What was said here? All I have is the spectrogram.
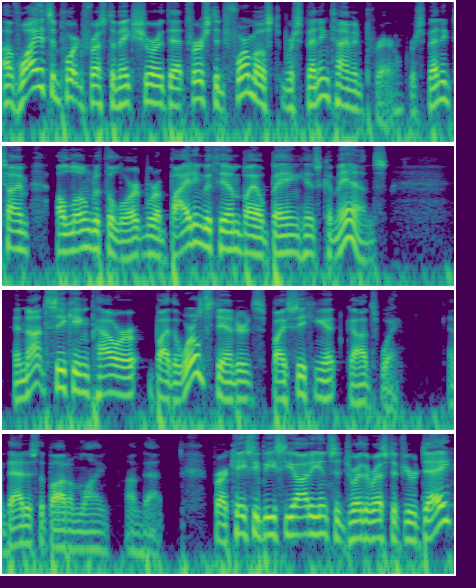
of why it's important for us to make sure that first and foremost we're spending time in prayer. We're spending time alone with the Lord. We're abiding with Him by obeying His commands and not seeking power by the world standards, by seeking it God's way. And that is the bottom line on that. For our KCBC audience, enjoy the rest of your day.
